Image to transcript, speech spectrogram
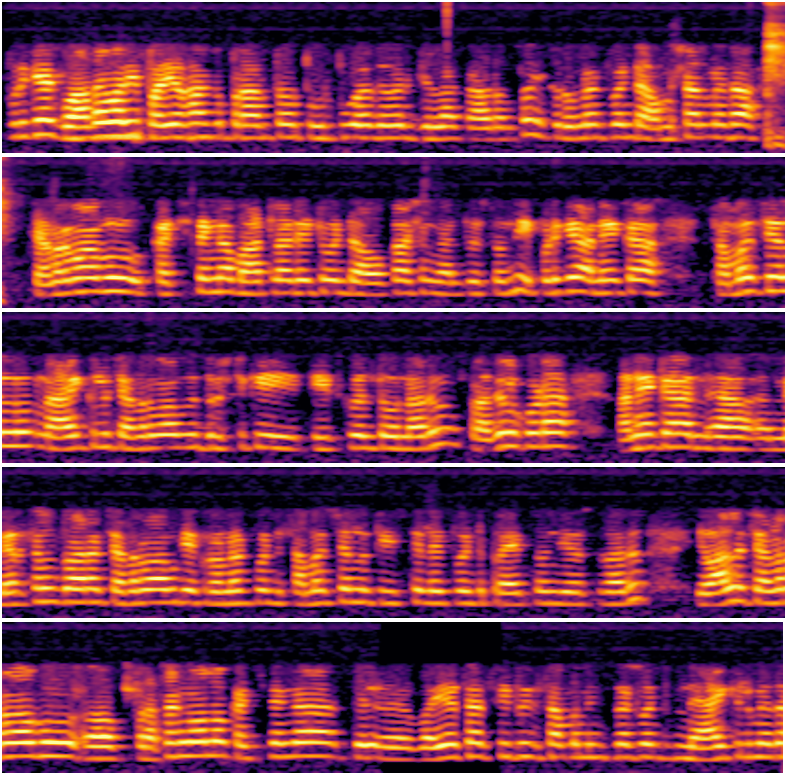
ఇప్పటికే గోదావరి పరివాహక ప్రాంతం తూర్పు గోదావరి జిల్లా కావడంతో ఇక్కడ ఉన్నటువంటి అంశాల మీద చంద్రబాబు ఖచ్చితంగా మాట్లాడేటువంటి అవకాశం కనిపిస్తుంది. ఇప్పటికే అనేక సమస్యలను నాయకులు చంద్రబాబు దృష్టికి తీసుకువెళ్తూ ఉన్నారు. ప్రజలు కూడా అనేక నిరసనల ద్వారా చంద్రబాబుకి ఇక్కడ ఉన్నటువంటి సమస్యలను తీసుకెళ్ళేటువంటి ప్రయత్నం చేస్తున్నారు. ఇవాళ చంద్రబాబు ప్రసంగంలో ఖచ్చితంగా వైఎస్ఆర్ సిపికి సంబంధించినటువంటి నాయకుల మీద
